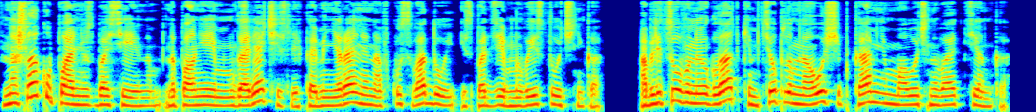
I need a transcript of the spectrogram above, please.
Нашла купальню с бассейном, наполняемым горячей, слегка минеральной на вкус водой из подземного источника, облицованную гладким, теплым на ощупь камнем молочного оттенка.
